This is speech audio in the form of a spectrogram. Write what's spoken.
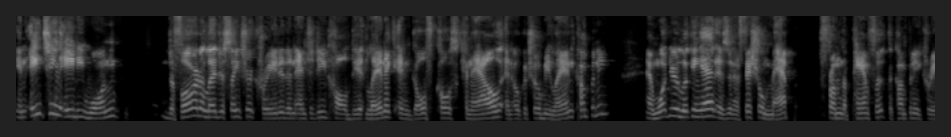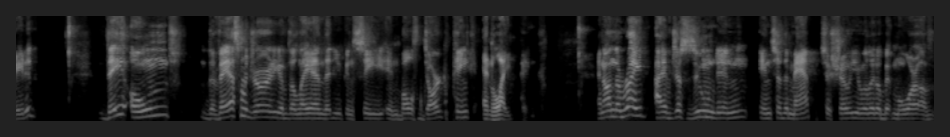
In 1881, the Florida legislature created an entity called the Atlantic and Gulf Coast Canal and Okeechobee Land Company. And what you're looking at is an official map from the pamphlet the company created. They owned the vast majority of the land that you can see in both dark pink and light pink. And on the right, I've just zoomed in into the map to show you a little bit more of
